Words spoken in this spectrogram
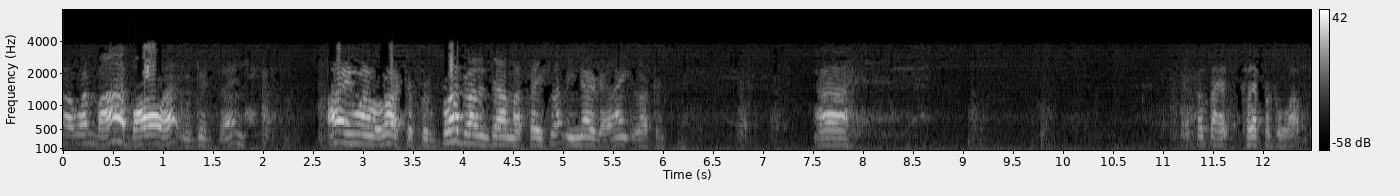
Well, it wasn't my eyeball. That was a good thing. I didn't want to look. If there's blood running down my face, let me know that I ain't looking. Uh, hope that clip will go up.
